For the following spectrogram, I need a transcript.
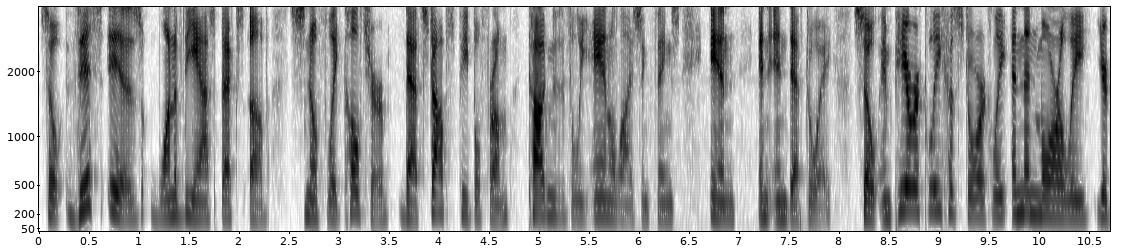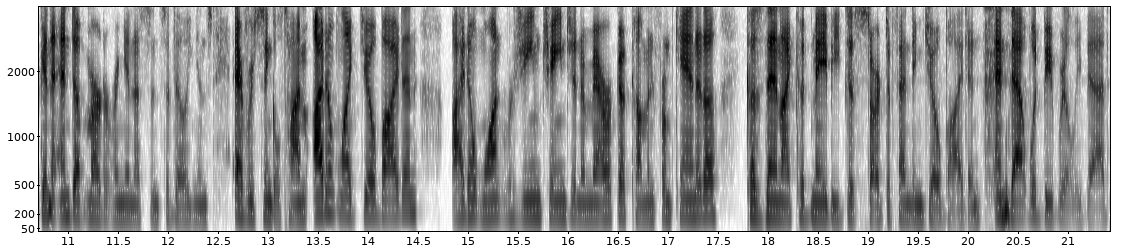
So, this is one of the aspects of snowflake culture that stops people from cognitively analyzing things in an in depth way. So, empirically, historically, and then morally, you're going to end up murdering innocent civilians every single time. I don't like Joe Biden. I don't want regime change in America coming from Canada because then I could maybe just start defending Joe Biden, and that would be really bad.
